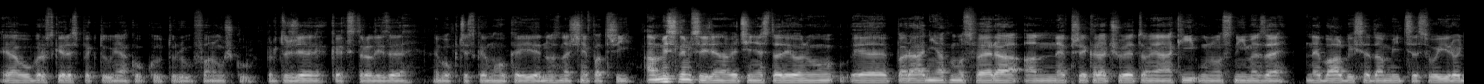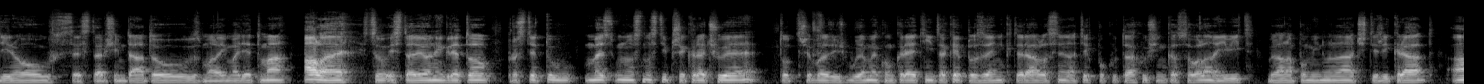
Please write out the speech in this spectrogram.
Já obrovsky respektuju nějakou kulturu fanoušků, protože k extralize nebo k českému hokeji jednoznačně patří. A myslím si, že na většině stadionů je parádní atmosféra a nepřekračuje to nějaký únosný meze. Nebál bych se tam mít se svojí rodinou, se starším tátou, s malýma dětma, ale jsou i stadiony, kde to prostě tu mez únosnosti překračuje. To třeba, když budeme konkrétní, také Plzeň, která vlastně na těch pokutách už inkasovala nejvíc, byla napomínuná čtyřikrát. A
